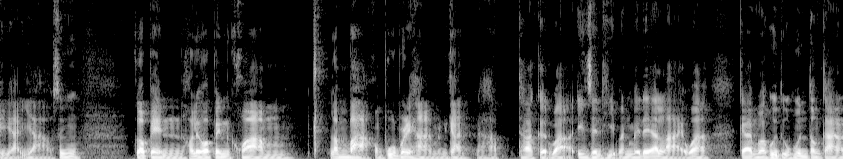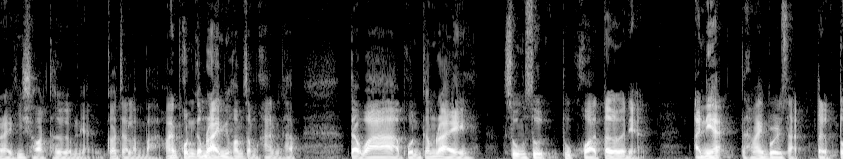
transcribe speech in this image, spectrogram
ระยะยาว ซึ่งก็เป็นเขาเรียกว่าเป็นความลำบากของผู้บริหารเหมือนกันนะครับถ้าเกิดว่า incentive มันไม่ได้อะไรว่า การว่าผู้ถือหุ้นต้องการอะไรที่ short term เนี่ยก็จะลำบากเพราะฉะนั้นผลกำไรมีความสำคัญครับแต่ว่าผลกำไรสูงสุดทุกควอเตอร์เนี่ยอันนี้ทำให้บริษัทเติบโต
